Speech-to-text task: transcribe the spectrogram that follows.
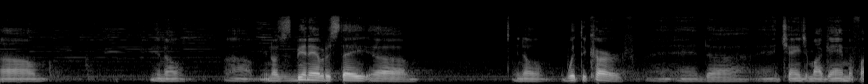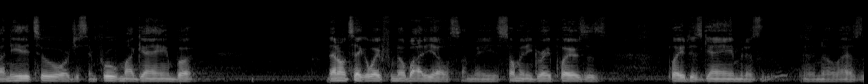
um, you know, um, you know, just being able to stay, um, you know, with the curve and and, uh, and changing my game if I needed to, or just improve my game. But that don't take away from nobody else. I mean, so many great players has played this game and has, you know, has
